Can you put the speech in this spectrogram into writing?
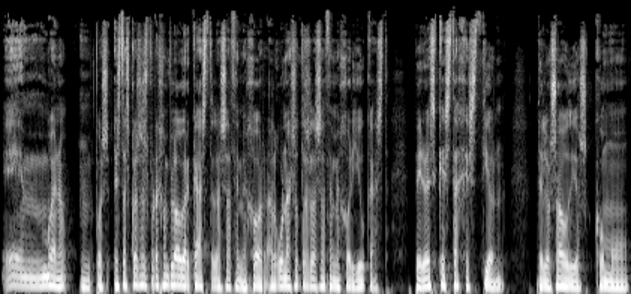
Em, bueno, pues estas cosas, por ejemplo, Overcast las hace mejor, algunas otras las hace mejor Ucast, pero es que esta gestión de los audios como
